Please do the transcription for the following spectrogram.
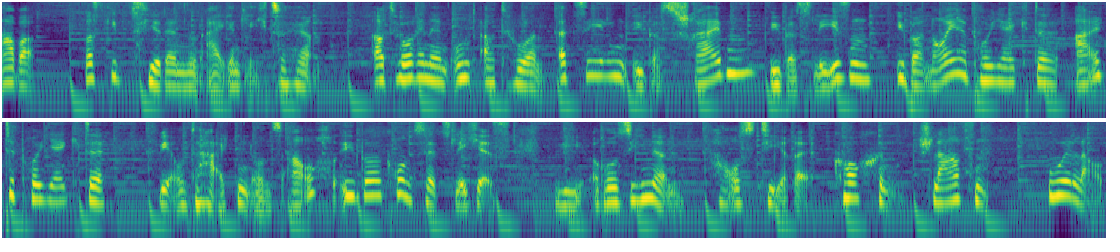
Aber was gibt's hier denn nun eigentlich zu hören? Autorinnen und Autoren erzählen übers Schreiben, übers Lesen, über neue Projekte, alte Projekte. Wir unterhalten uns auch über Grundsätzliches wie Rosinen, Haustiere, Kochen, Schlafen Urlaub,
